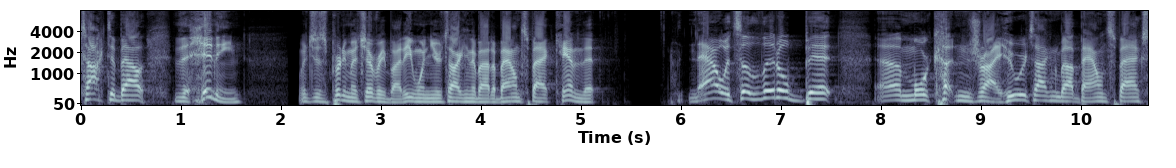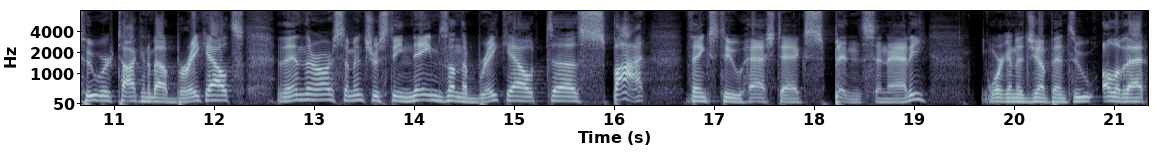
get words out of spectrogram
talked about the hitting, which is pretty much everybody when you're talking about a bounce back candidate. Now it's a little bit uh, more cut and dry. Who we're talking about bounce backs, who we're talking about breakouts. Then there are some interesting names on the breakout uh, spot, thanks to hashtag Spincinnati. We're going to jump into all of that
